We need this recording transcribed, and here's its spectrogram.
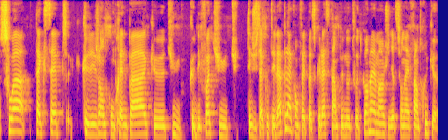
Soit t'acceptes que les gens ne comprennent pas, que tu, que des fois tu, tu t'es juste à côté de la plaque en fait parce que là c'était un peu notre faute quand même hein. je veux dire si on avait fait un truc euh,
